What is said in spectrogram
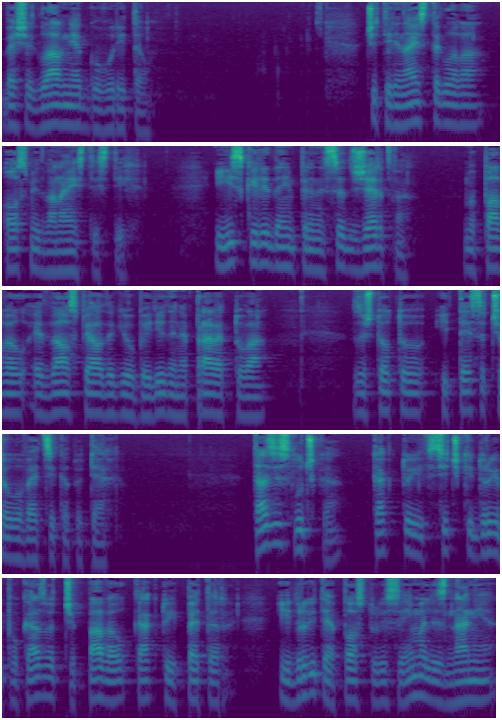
беше главният говорител. 14 глава, 8-12 стих И искали да им принесат жертва, но Павел едва успял да ги убеди да не правят това, защото и те са человеци като тях. Тази случка, както и всички други показват, че Павел, както и Петър и другите апостоли са имали знания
